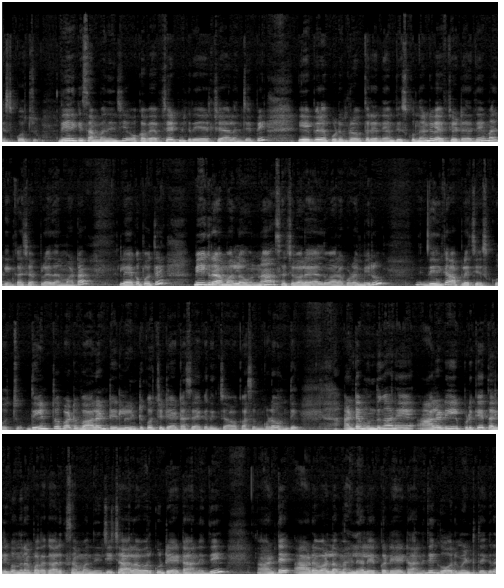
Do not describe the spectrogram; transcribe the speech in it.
చేసుకోవచ్చు. దీనికి సంబంధించి ఒక వెబ్సైట్ని క్రియేట్ చేయాలని చెప్పి ఏపీలో కూటమి ప్రభుత్వం నిర్ణయం తీసుకుందండి. వెబ్సైట్ అయితే మనకి ఇంకా చెప్పలేదన్నమాట. లేకపోతే మీ గ్రామాల్లో ఉన్న సచివాలయాల ద్వారా కూడా మీరు దీనికి అప్లై చేసుకోవచ్చు. దీంతో పాటు వాలంటీర్లు ఇంటికి వచ్చి డేటా సేకరించే అవకాశం కూడా ఉంది. అంటే ముందుగానే ఆల్రెడీ ఇప్పటికే తల్లి కొందన పథకాలకు సంబంధించి చాలా వరకు డేటా అనేది అంటే ఆడవాళ్ళ మహిళల యొక్క డేటా అనేది గవర్నమెంట్ దగ్గర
